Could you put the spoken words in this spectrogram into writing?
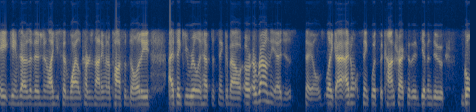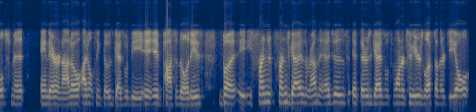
eight games out of the division, like you said, wild card is not even a possibility. I think you really have to think about or around the edges sales. Like I, I don't think with the contract that they've given to Goldschmidt and Arenado, I don't think those guys would be I- I possibilities. But fringe, fringe guys around the edges, if there's guys with one or two years left on their deal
